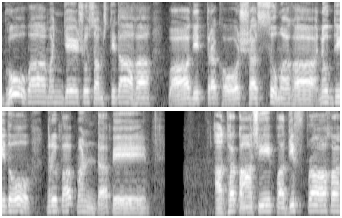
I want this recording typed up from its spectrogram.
भूवामञ्जेषु संस्थिताः वादित्रघोषः सुमहानुद्धितो नृपमण्डपे। अथ काशीपदिः प्राह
